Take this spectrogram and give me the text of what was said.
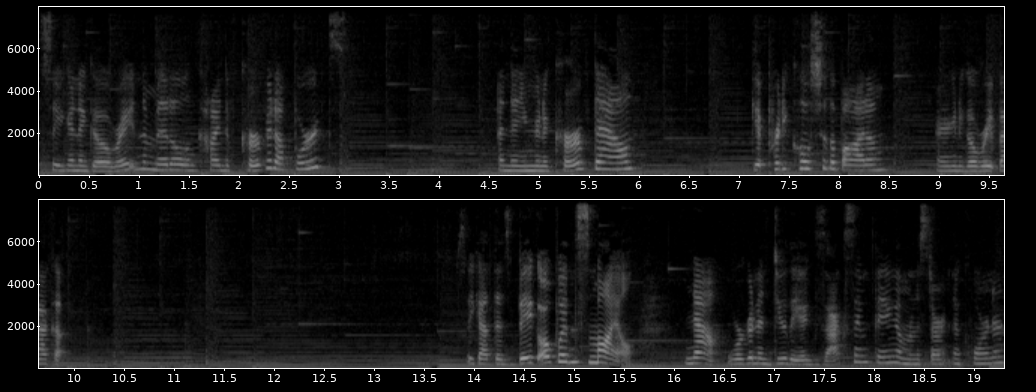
So you're gonna go right in the middle and kind of curve it upwards. And then you're gonna curve down, get pretty close to the bottom, and you're gonna go right back up. So you got this big open smile. Now, we're gonna do the exact same thing. I'm gonna start in the corner,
